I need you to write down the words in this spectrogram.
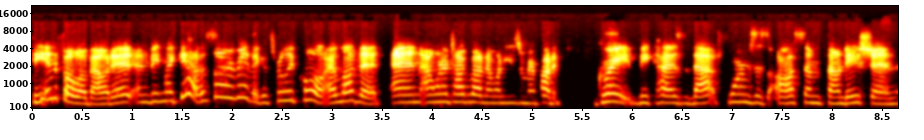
the info about it and being like, yeah, this is. It's really cool. I love it. And I want to talk about it and I want to use it in my product. Great, because that forms this awesome foundation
